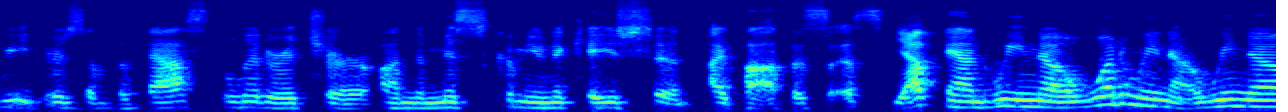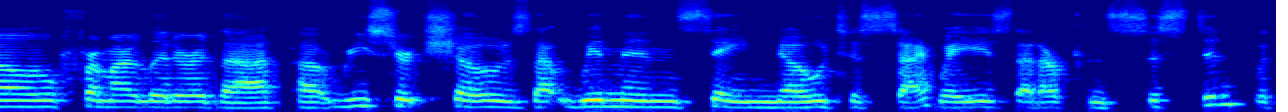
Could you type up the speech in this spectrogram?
readers of the vast literature on the miscommunication hypothesis. Yep. And we know, what do we know? We know from our literature that uh, research shows that women say no to sex ways that are consistent with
